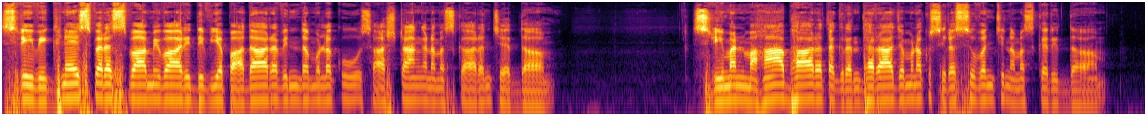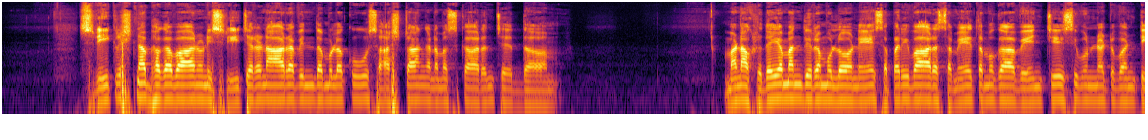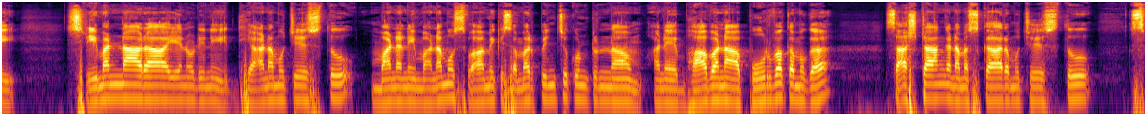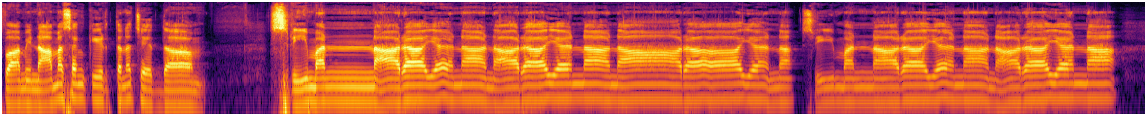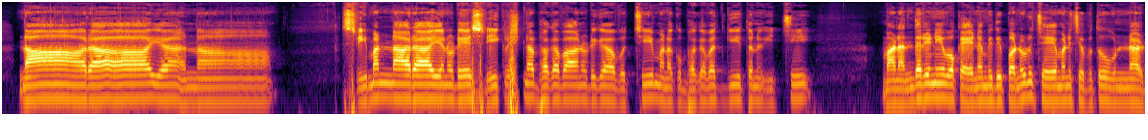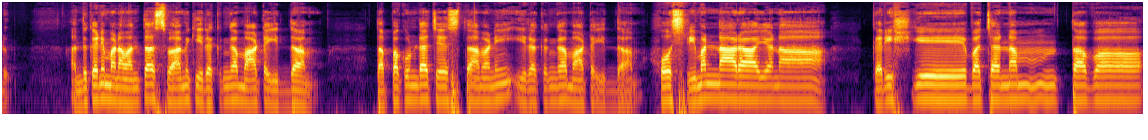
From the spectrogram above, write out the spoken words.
శ్రీ విఘ్నేశ్వర స్వామి వారి దివ్య పాదారవిందములకు సాష్టాంగ నమస్కారం చేద్దాం. శ్రీమన్ మహాభారత గ్రంథరాజమునకు శిరస్సు వంచి నమస్కరిద్దాం. శ్రీకృష్ణ భగవానుని శ్రీచరణారవిందములకు సాష్టాంగ నమస్కారం చేద్దాం. మన హృదయ మందిరములోనే సపరివార సమేతముగా వేంచేసి ఉన్నటువంటి శ్రీమన్నారాయణుడిని ధ్యానము చేస్తూ మనని మనము స్వామికి సమర్పించుకుంటున్నాం అనే భావన పూర్వకముగా సాష్టాంగ నమస్కారము చేస్తూ స్వామి నామ సంకీర్తన చేద్దాం. శ్రీమన్నారాయణ నారాయణ నారాయణ శ్రీమన్నారాయణ నారాయణ నారాయణ. శ్రీమన్నారాయణుడే శ్రీకృష్ణ భగవానుడిగా వచ్చి మనకు భగవద్గీతను ఇచ్చి మనందరినీ ఒక ఎనిమిది పనులు చేయమని చెబుతూ ఉన్నాడు. అందుకని మనమంతా స్వామికి ఈ రకంగా మాట ఇద్దాం. తప్పకుండా చేస్తామని ఈ రకంగా మాట ఇద్దాం. హో శ్రీమన్నారాయణ కరిష్యే వచనం తవా.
